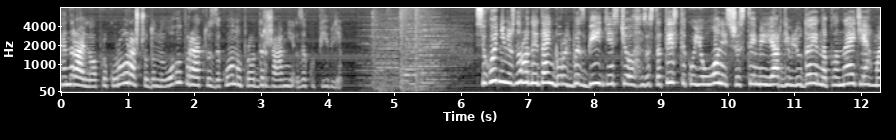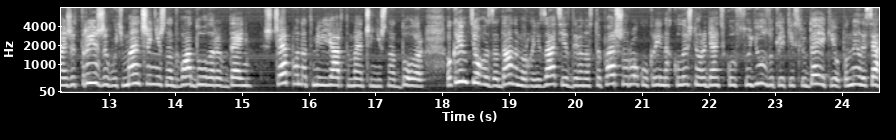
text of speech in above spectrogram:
генерального прокурора щодо нового проекту закону про державні закупівлі. Сьогодні міжнародний день боротьби з бідністю. За статистикою ООН із 6 мільярдів людей на планеті майже три живуть менше ніж на 2 долари в день. Ще понад мільярд менше ніж на долар. Окрім цього, за даними організації, з 91-го року у країнах колишнього радянського союзу кількість людей, які опинилися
